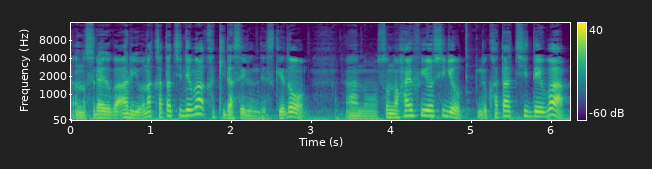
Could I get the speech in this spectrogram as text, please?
あのスライドがあるような形では書き出せるんですけど、あの、その配布用資料の形では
